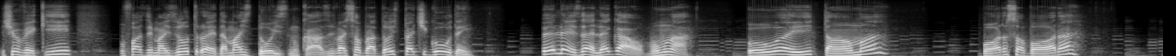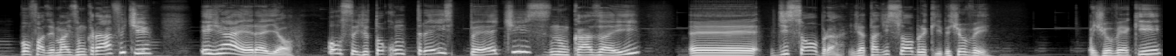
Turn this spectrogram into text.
Deixa eu ver aqui. Vou fazer mais outro. É, dá mais dois no caso. E vai sobrar dois pet golden. Beleza, é legal. Vamos lá. Boa aí, toma. Bora, só bora. Vou fazer mais um craft. E já era aí, ó. Ou seja, eu tô com três pets, no caso aí. É, de sobra. Já tá de sobra aqui. Deixa eu ver. Deixa eu ver aqui.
